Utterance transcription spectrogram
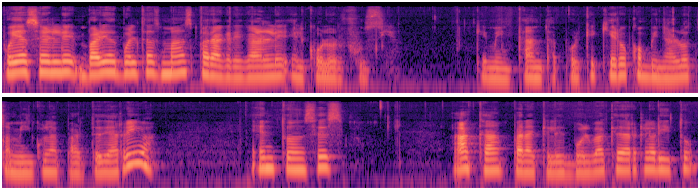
Voy a hacerle varias vueltas más para agregarle el color fucsia, que me encanta porque quiero combinarlo también con la parte de arriba. Entonces, acá, para que les vuelva a quedar clarito,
